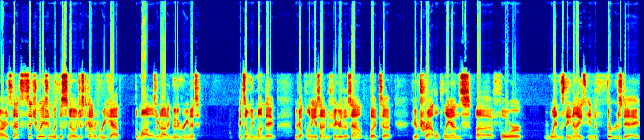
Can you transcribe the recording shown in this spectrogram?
All right, so that's the situation with the snow. Just to kind of recap, the models are not in good agreement. It's only Monday. We've got plenty of time to figure this out. But uh, if you have travel plans uh, for Wednesday night into Thursday,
